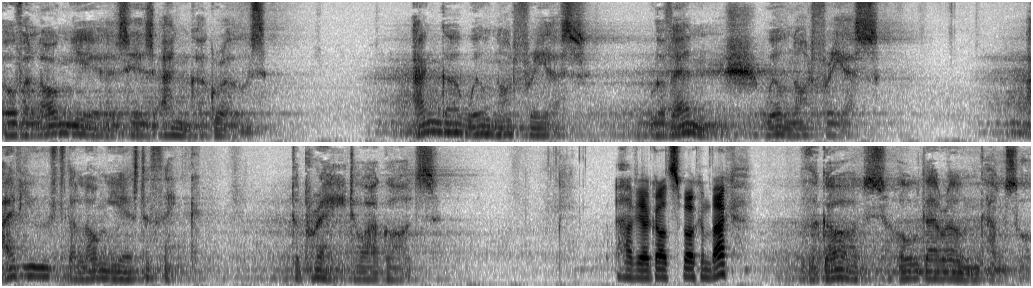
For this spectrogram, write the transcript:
Over long years, his anger grows. Anger will not free us. Revenge will not free us. I've used the long years to think to pray to our gods. Have your gods spoken back? The gods hold their own counsel.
